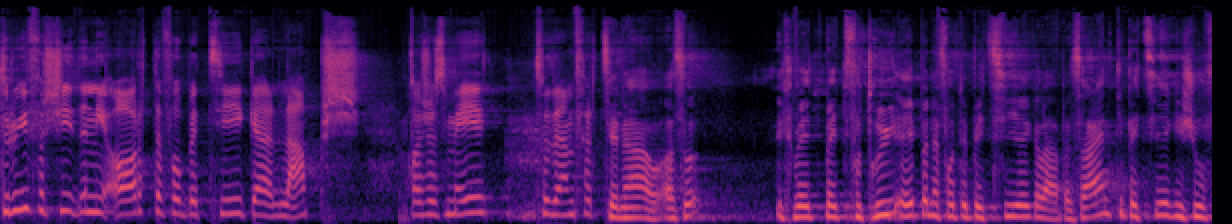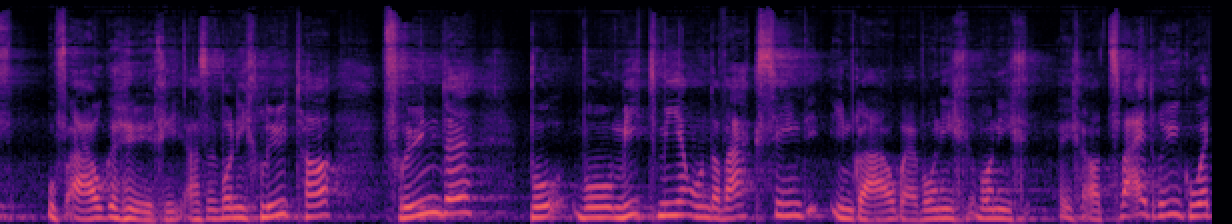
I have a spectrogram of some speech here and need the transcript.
drei verschiedene Arten von Beziehungen lebst. Kannst du es mehr zu dem erzählen? Genau. Also, ich will von drei Ebenen von der Beziehung leben. Das eine die Beziehung ist auf, auf Augenhöhe. Also, wo ich Leute habe, Freunde, wo, wo mit mir unterwegs sind im Glauben, wo ich, wo ich, ich habe zwei, drei gut,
